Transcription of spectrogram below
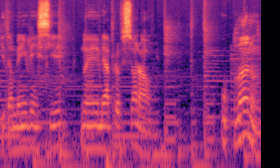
e também venci no MMA profissional. O plano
